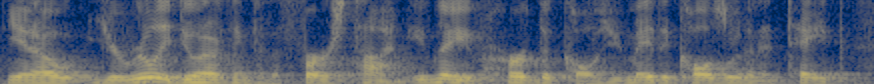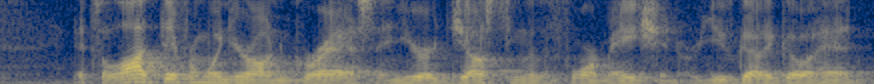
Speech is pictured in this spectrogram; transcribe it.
you know you're really doing everything for the first time. Even though you've heard the calls, you've made the calls looking at tape. It's a lot different when you're on grass and you're adjusting to the formation, or you've got to go ahead,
